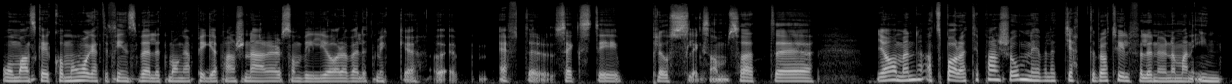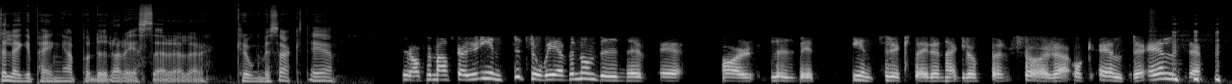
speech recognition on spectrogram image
Och man ska komma ihåg att det finns väldigt många pigga pensionärer som vill göra väldigt mycket eh, efter 60 plus. Liksom. Så att eh, Ja, men att spara till pension är väl ett jättebra tillfälle nu när man inte lägger pengar på dyra resor eller krogbesök. Det är... Ja, för man ska ju inte tro, även om vi nu eh, har blivit intryckta i den här gruppen sköra och äldre äldre.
